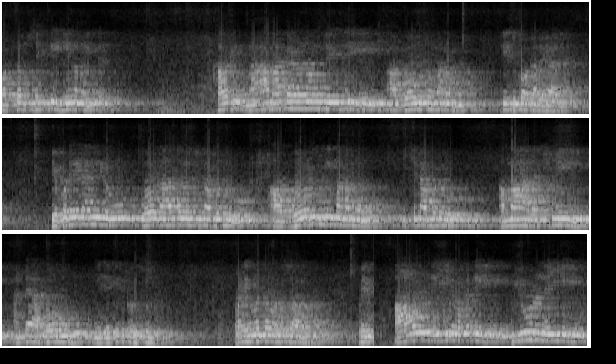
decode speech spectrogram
మొత్తం శక్తి హీనమవుతుంది. కాబట్టి నామకరణం చేసి ఆ గోవును మనం తీసుకోగలగాలి. ఎప్పుడైనా మీరు గోదాతలు వచ్చినప్పుడు ఆ గోవుకి మనము ఇచ్చినప్పుడు అమ్మా లక్ష్మి అంటే ఆ గోవు మీ దగ్గరికి వస్తుంది. ప్రేమతో వస్తూ. ఉంది మీరు ఆవు నెయ్యి ఒకటి ప్యూర్ నెయ్యి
